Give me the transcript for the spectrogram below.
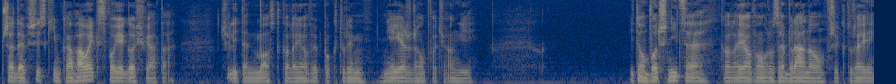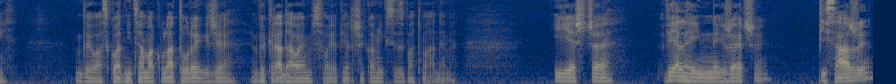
przede wszystkim kawałek swojego świata, czyli ten most kolejowy, po którym nie jeżdżą pociągi. I tą bocznicę kolejową rozebraną, przy której była składnica makulatury, gdzie wykradałem swoje pierwsze komiksy z Batmanem. I jeszcze wiele innych rzeczy, pisarzy,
